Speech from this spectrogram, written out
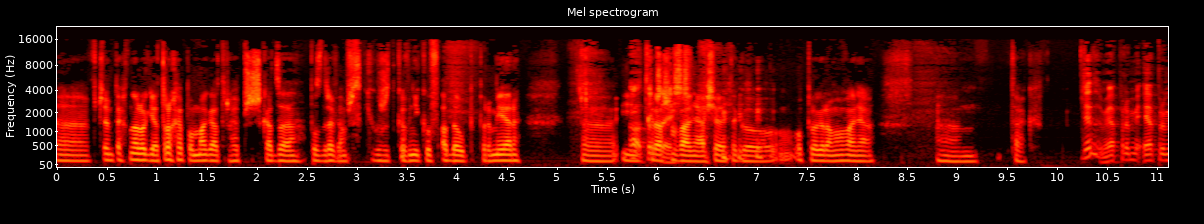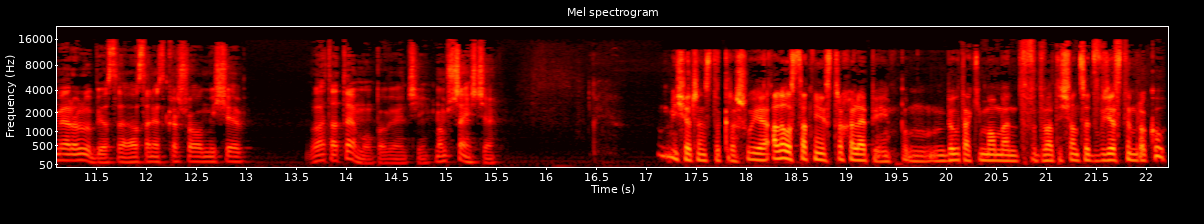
E, w czym technologia trochę pomaga, trochę przeszkadza. Pozdrawiam wszystkich użytkowników Adobe Premiere e, i o, crashowania się tego oprogramowania. Um, tak. Nie wiem, ja, premier, ja Premiere lubię. Ostatnio skraszowało mi się lata temu, powiem ci. Mam szczęście mi się często kraszuje, ale ostatnio jest trochę lepiej. Był taki moment w 2020 roku,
